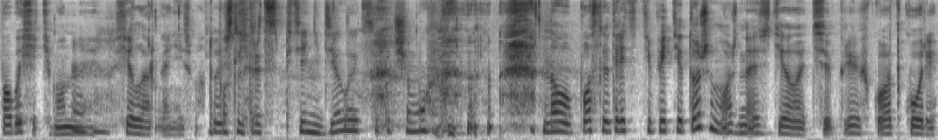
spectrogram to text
повысить иммунные угу. силы организма. То после есть... 35 не делается, почему? Ну, после 35 тоже можно сделать прививку от кори,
